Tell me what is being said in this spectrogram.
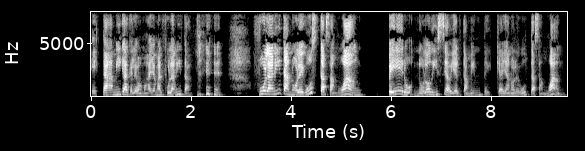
esta amiga que le vamos a llamar fulanita, fulanita no le gusta San Juan, pero no lo dice abiertamente que a ella no le gusta San Juan.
